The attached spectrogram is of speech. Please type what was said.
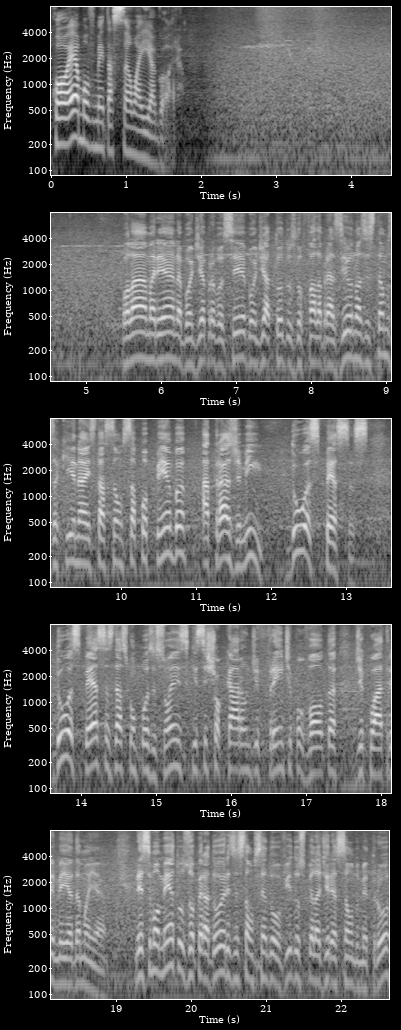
Qual é a movimentação aí agora? Olá, Mariana, bom dia para você, bom dia a todos do Fala Brasil. Nós estamos aqui na estação Sapopemba. Atrás de mim, duas peças. Duas peças das composições que se chocaram de frente por volta de quatro e meia da manhã. Nesse momento, os operadores estão sendo ouvidos pela direção do metrô.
